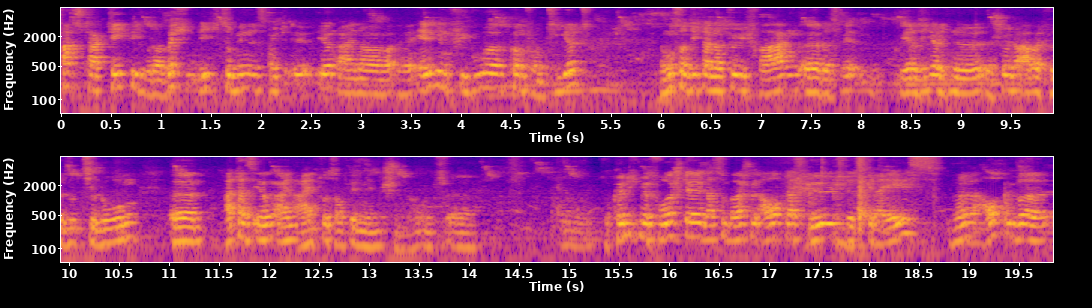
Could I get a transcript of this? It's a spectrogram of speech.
fast tagtäglich oder wöchentlich zumindest mit irgendeiner äh, Alien-Figur konfrontiert. Da muss man sich dann natürlich fragen, äh, das wär, wäre sicherlich eine schöne Arbeit für Soziologen, äh, hat das irgendeinen Einfluss auf den Menschen? Und so könnte ich mir vorstellen, dass zum Beispiel auch das Bild des Grays ne, auch über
